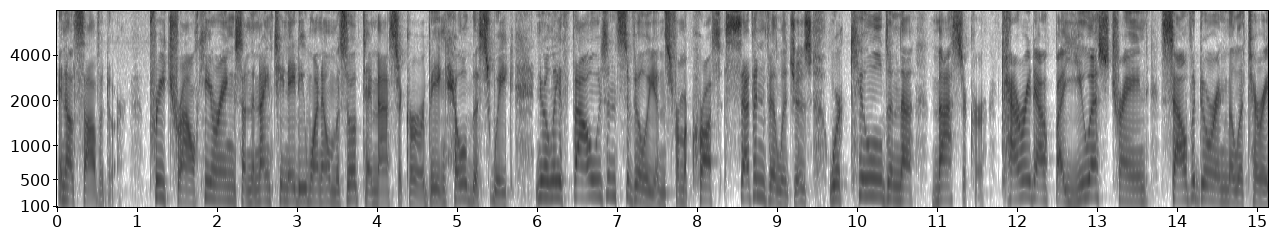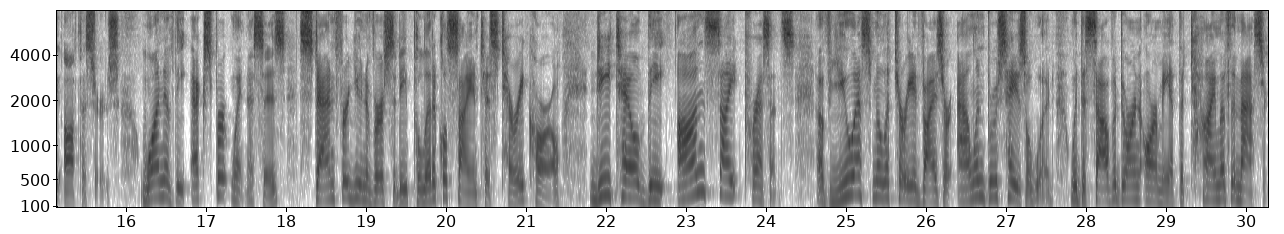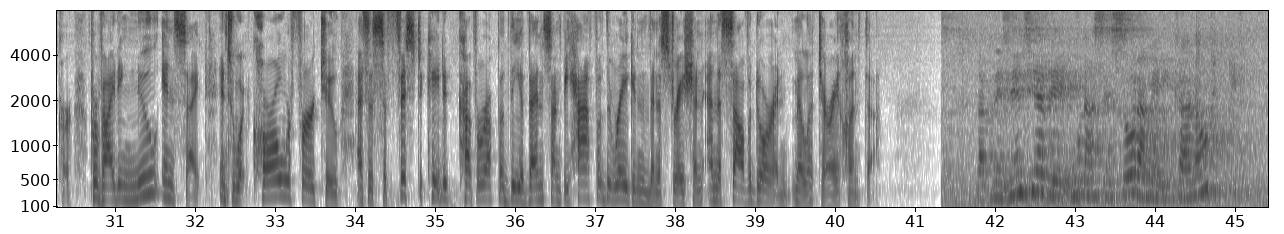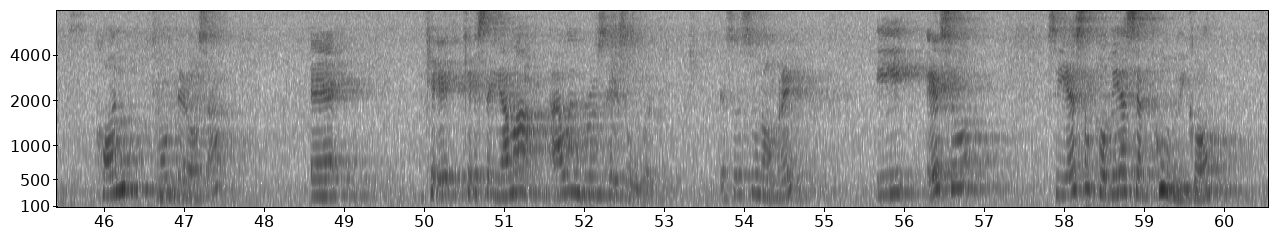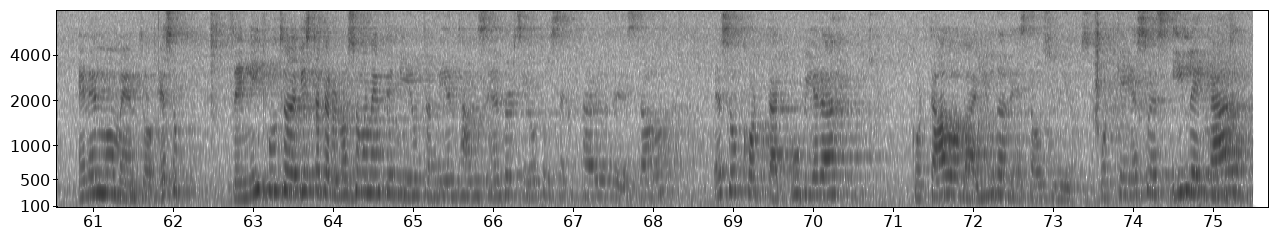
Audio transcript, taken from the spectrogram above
In El Salvador, Pre-trial hearings on the 1981 El Mozote massacre are being held this week. Nearly a thousand civilians from across seven villages were killed in the massacre carried out by U.S.-trained Salvadoran military officers. One of the expert witnesses, Stanford University political scientist Terry Karl, detailed the on-site presence of U.S. military advisor Alan Bruce Hazelwood with the Salvadoran army at the time of the massacre, providing new insight into what Karl referred to as a sophisticated cover-up of the events on behalf of the Reagan administration and the Salvadoran military junta. La presencia de un asesor americano con Monterosa eh, que, que, se llama Alan Bruce Hazelwood. Eso es su nombre. Y eso, si eso podía ser público en el momento, eso de mi punto de vista, pero no solamente mío, también Thomas Anders y otros secretarios de Estado, eso cortar, hubiera cortado la ayuda de Estados Unidos, porque eso es ilegal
